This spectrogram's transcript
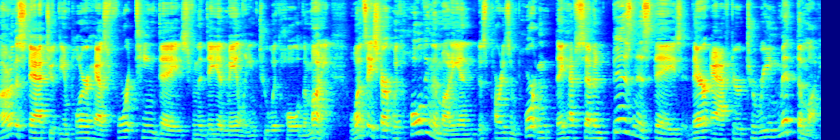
Under the statute, the employer has 14 days from the day of mailing to withhold the money. Once they start withholding the money, and this part is important, they have seven business days thereafter to remit the money.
